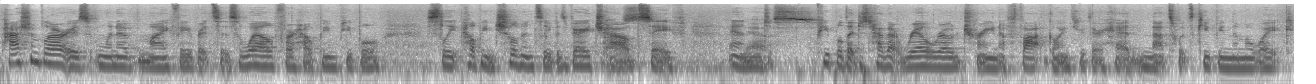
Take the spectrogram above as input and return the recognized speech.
Passion flower is one of my favorites as well for helping people sleep, helping children sleep. It's very child safe, and Yes. People that just have that railroad train of thought going through their head, and that's what's keeping them awake.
